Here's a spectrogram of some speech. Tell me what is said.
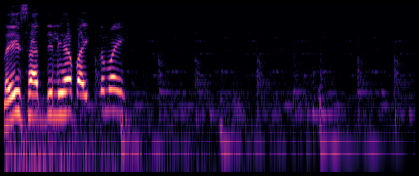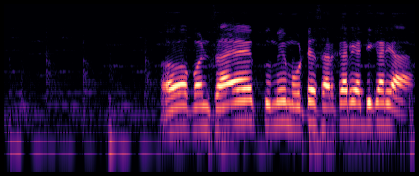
लई साथ दिली ह्या बाईकनं माई अ पण साहेब तुम्ही मोठे सरकारी अधिकारी आहात.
